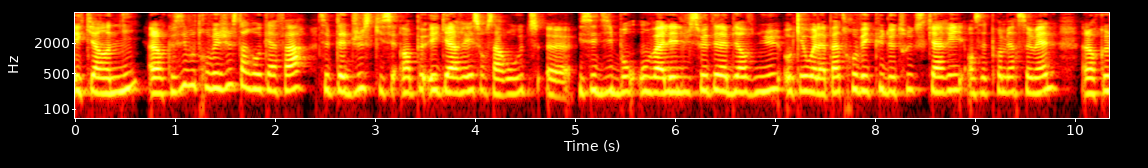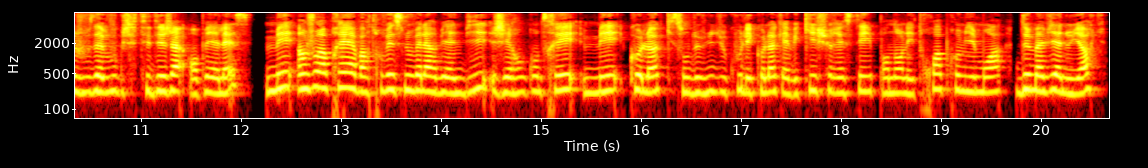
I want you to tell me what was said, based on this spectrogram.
et qu'il y a un nid. Alors que si vous trouvez juste un gros cafard, c'est peut-être juste qu'il s'est un peu égaré sur sa route. Euh, il s'est dit bon, on va aller lui souhaiter la bienvenue. Ok, où elle a pas trop vécu de trucs scary en cette première semaine. Alors que je vous avoue que j'étais déjà en PLS. Mais un jour après avoir trouvé ce nouvel Airbnb, j'ai rencontré mes colocs qui sont devenus du coup les colocs avec qui je suis restée pendant les trois premiers mois de ma vie à New York.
